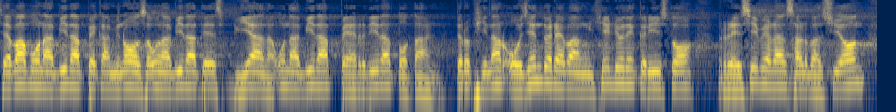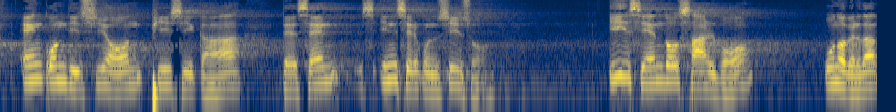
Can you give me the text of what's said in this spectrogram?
llevaba una vida pecaminosa, una vida desviada, una vida perdida total. Pero al final, oyendo el Evangelio de Cristo, recibe la salvación en condición física de ser incircunciso. Y siendo salvo, uno, ¿verdad?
